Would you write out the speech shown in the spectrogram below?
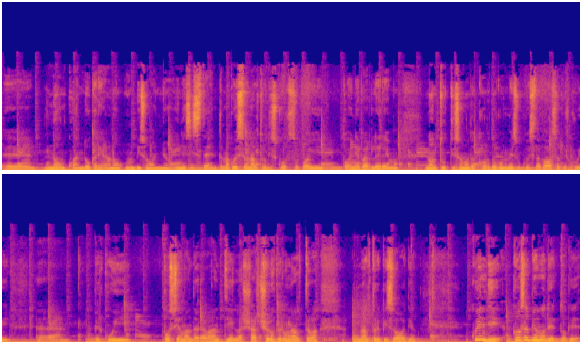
eh, non quando creano un bisogno inesistente, ma questo è un altro discorso, poi, poi, ne parleremo. Non tutti sono d'accordo con me su questa cosa, per cui, eh, per cui possiamo andare avanti e lasciarcelo per un altro, un altro episodio. Quindi cosa abbiamo detto? Che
